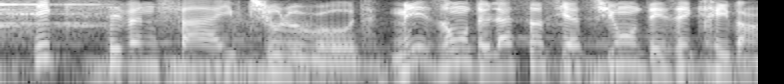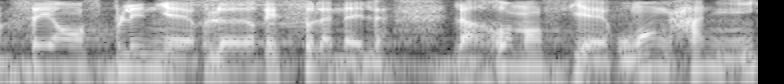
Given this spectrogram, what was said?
675 Julu Road, maison de l'association des écrivains, séance plénière, l'heure est solennelle. La romancière Wang Hani,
